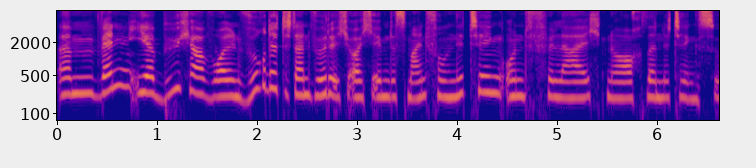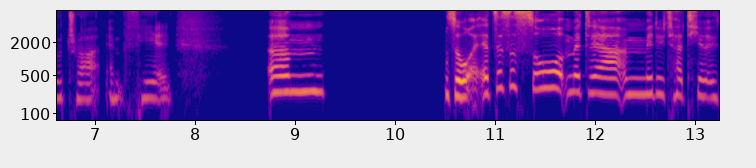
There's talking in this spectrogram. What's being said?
ähm, wenn ihr Bücher wollen würdet, dann würde ich euch eben das Mindful Knitting und vielleicht noch The Knitting Sutra empfehlen. Ähm, so, jetzt ist es so mit der Meditatier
